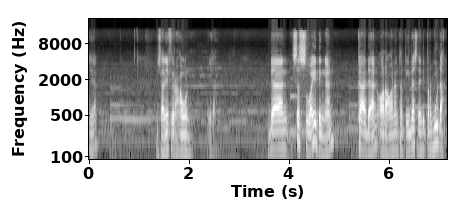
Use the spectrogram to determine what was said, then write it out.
ya misalnya Firaun ya dan sesuai dengan keadaan orang-orang tertindas dan diperbudak.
